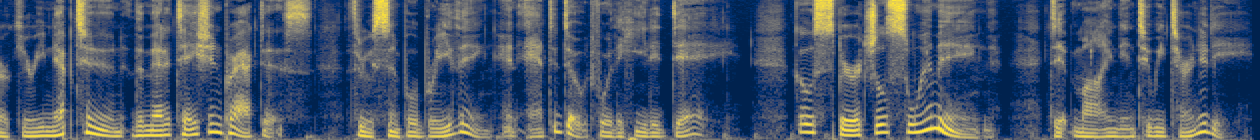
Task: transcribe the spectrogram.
Mercury Neptune, the meditation practice, through simple breathing, an antidote for the heated day. Go spiritual swimming, dip mind into eternity,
